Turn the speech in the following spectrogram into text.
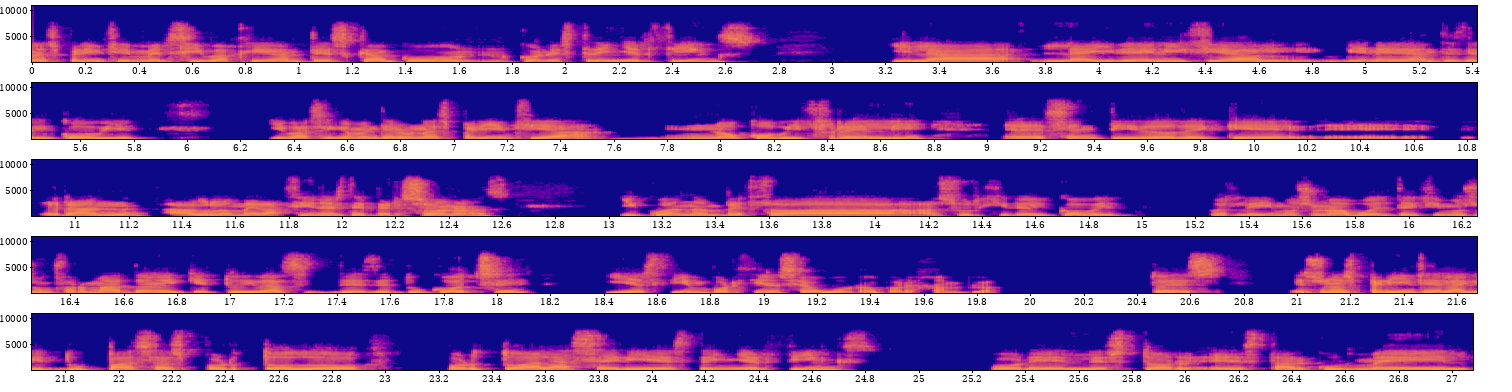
experiencia inmersiva gigantesca con, Stranger Things y la, idea inicial viene de antes del COVID y básicamente era una experiencia no COVID-friendly en el sentido de que eh, eran aglomeraciones de personas y cuando empezó a, surgir el COVID, pues le dimos una vuelta, hicimos un formato en el que tú ibas desde tu coche y es 100% seguro, por ejemplo. Entonces, es una experiencia en la que tú pasas por todo, por toda la serie de Stranger Things por el Store, Star Mail,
